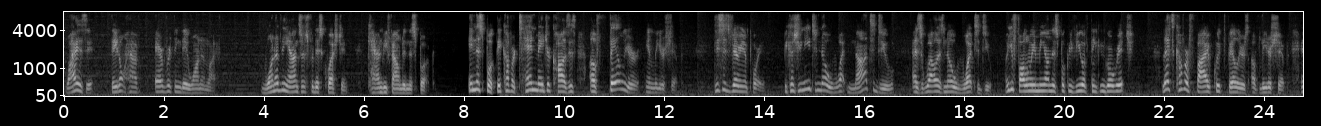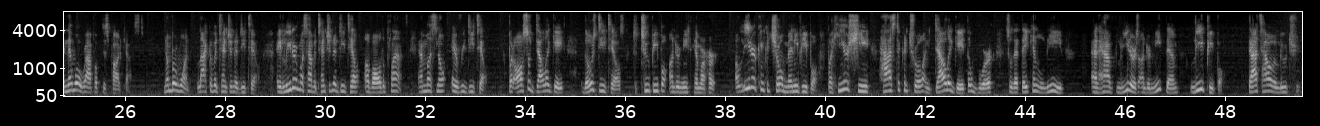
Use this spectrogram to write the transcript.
Why is it they don't have everything they want in life? One of the answers for this question can be found in this book. In this book, they cover 10 major causes of failure in leadership. This is very important because you need to know what not to do as well as know what to do. Are you following me on this book review of Think and Grow Rich? Let's cover five quick failures of leadership and then we'll wrap up this podcast. Number one, lack of attention to detail. A leader must have attention to detail of all the plans and must know every detail, but also delegate those details to two people underneath him or her. A leader can control many people, but he or she has to control and delegate the work so that they can lead and have leaders underneath them lead people. That's how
